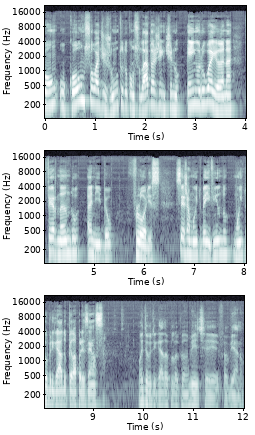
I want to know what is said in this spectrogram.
com o cônsul adjunto do consulado argentino em Uruguaiana, Fernando Aníbal Flores. Seja muito bem-vindo, muito obrigado pela presença. Muito obrigado pelo convite, Fabiano.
